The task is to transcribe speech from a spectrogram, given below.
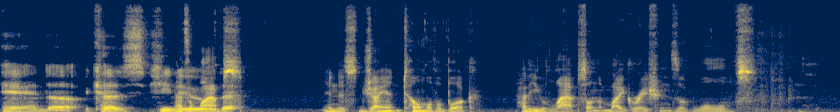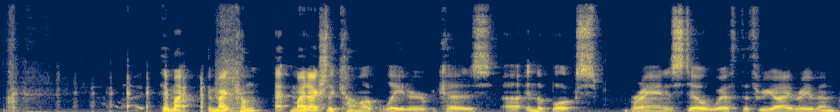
and uh, because he a knew that in this giant tome of a book. How do you lapse on the migrations of wolves? it might it might come it might actually come up later because uh, in the books Bran is still with the three eyed raven,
